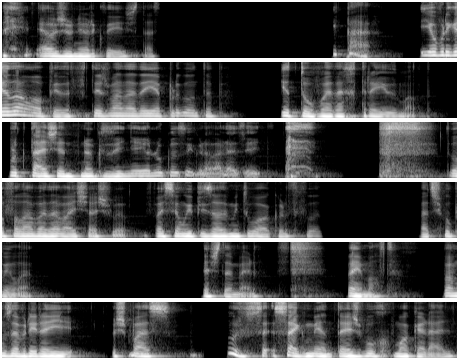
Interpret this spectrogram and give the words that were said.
é o Júnior que diz. Tá e pá, e obrigadão, ó Pedro, por teres mandado aí a pergunta. Pá. Eu estou bué retraído, malta. Porque está gente na cozinha e eu não consigo gravar assim. Estou a falar bada abaixo, acho eu. Vai ser um episódio muito awkward. Ah, desculpem lá. Esta merda. Bem, malta. Vamos abrir aí o espaço. O segmento és burro como o caralho.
